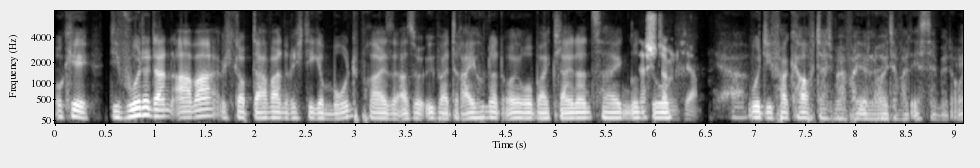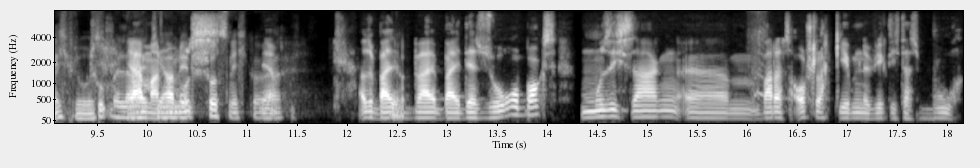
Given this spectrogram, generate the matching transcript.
Okay, die wurde dann aber, ich glaube, da waren richtige Mondpreise, also über 300 Euro bei Kleinanzeigen und Das so, stimmt, ja. Ja, wurde die verkauft. Da dachte ich mir, Leute, was ist denn mit euch los? tut mir Ja, leid, man die haben den Schuss nicht ja. Also bei, Ja. bei, bei der Zoro-Box muss ich sagen, ähm, war das Ausschlaggebende wirklich das Buch.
